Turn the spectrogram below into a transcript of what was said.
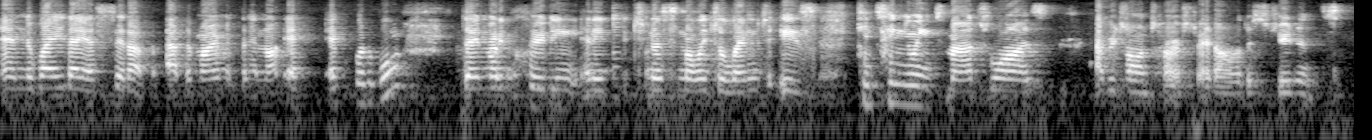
and the way they are set up at the moment, they're not e- equitable. They're not including an Indigenous knowledge lens is continuing to marginalise Aboriginal and Torres Strait Islander students.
